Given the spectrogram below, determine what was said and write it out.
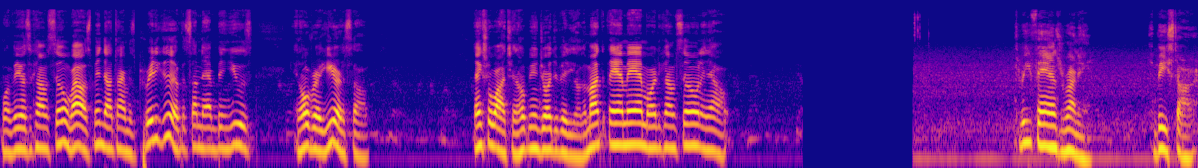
More videos to come soon. Wow, spin down time is pretty good for something that hasn't been used in over a year or so. Thanks for watching. I hope you enjoyed the video. Lamont the Fan Man, more to come soon and out. Three fans running. A B-Star.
